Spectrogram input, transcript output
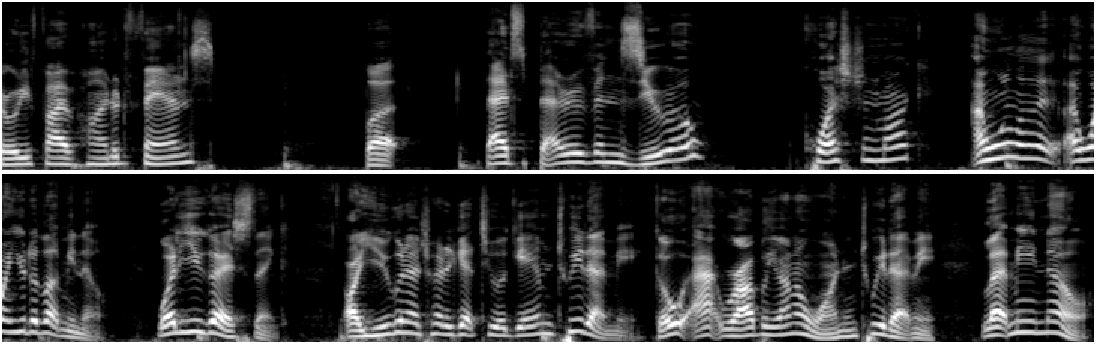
3,500 fans, but that's better than zero? Question mark. I want I want you to let me know. What do you guys think? Are you gonna try to get to a game? Tweet at me. Go at RobLiano1 and tweet at me. Let me know.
